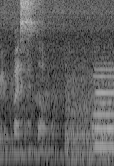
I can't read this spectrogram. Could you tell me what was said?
request stop.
